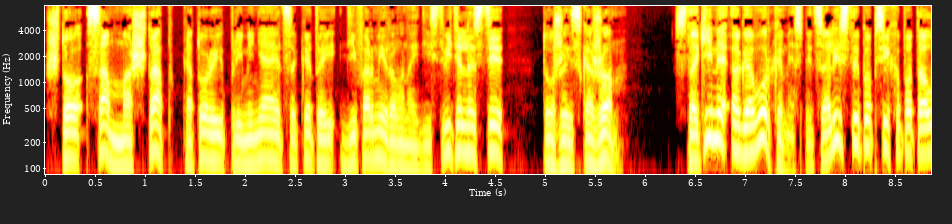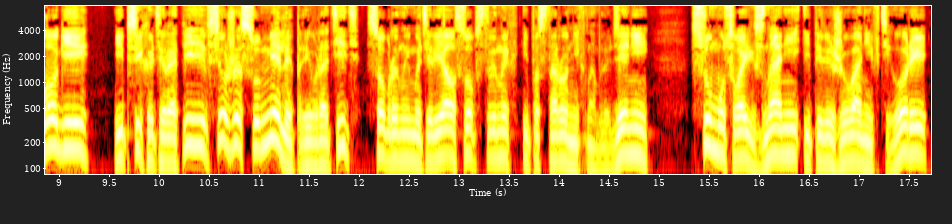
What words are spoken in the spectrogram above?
что сам масштаб, который применяется к этой деформированной действительности, тоже искажен. С такими оговорками специалисты по психопатологии и психотерапии все же сумели превратить собранный материал собственных и посторонних наблюдений – сумму своих знаний и переживаний в теории,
